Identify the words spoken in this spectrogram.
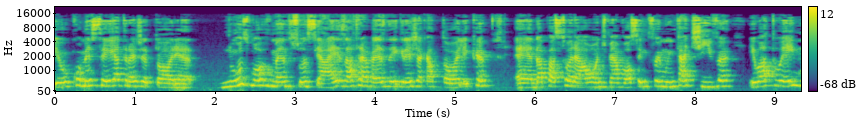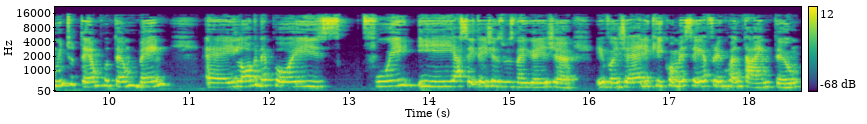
eu comecei a trajetória nos movimentos sociais através da Igreja Católica, é, da pastoral, onde minha avó sempre foi muito ativa. Eu atuei muito tempo também, é, e logo depois fui e aceitei Jesus na igreja evangélica e comecei a frequentar então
